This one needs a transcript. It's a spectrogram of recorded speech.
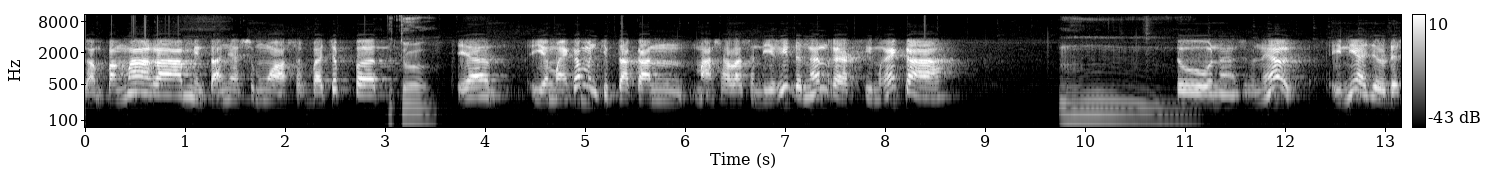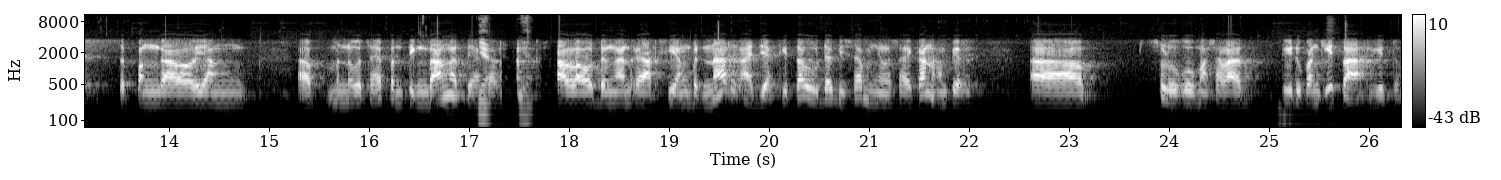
gampang marah, mintanya semua serba cepat. Betul. Ya, ya mereka menciptakan masalah sendiri dengan reaksi mereka. Hmm. Tuh, nah sebenarnya ini aja udah sepenggal yang uh, menurut saya penting banget ya, Ya, karena ya. kalau dengan reaksi yang benar aja kita udah bisa menyelesaikan hampir uh, seluruh masalah kehidupan kita gitu.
